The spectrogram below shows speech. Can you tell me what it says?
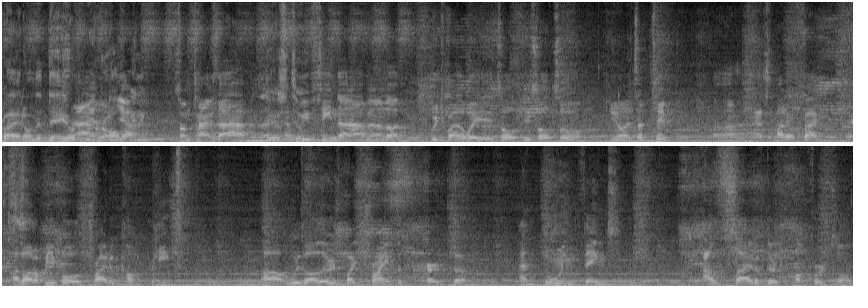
right on the day of your opening. Yeah, sometimes that happens, and- Just and to- we've seen that happen a lot. Which, by the way, it's all, it's also you know it's a tip. Uh, as a matter of fact, a lot of people try to compete uh, with others by trying to hurt them and doing things outside of their comfort zone,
